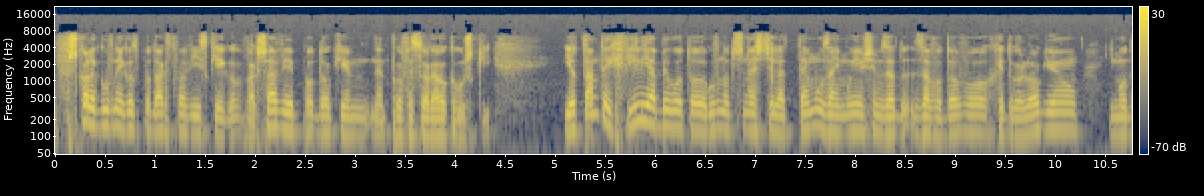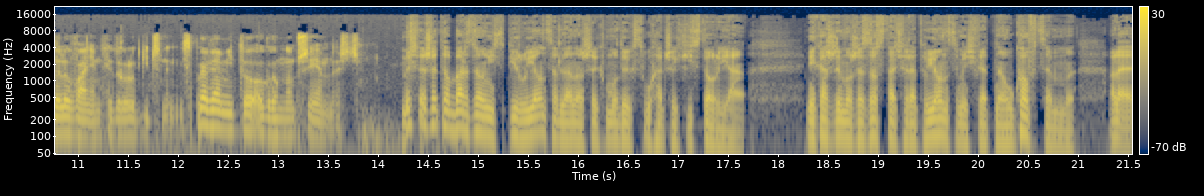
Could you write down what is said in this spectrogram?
w Szkole Głównej Gospodarstwa Wiejskiego w Warszawie pod okiem profesora Okruszki. I od tamtej chwili, a było to równo 13 lat temu, zajmuję się zawodowo hydrologią i modelowaniem hydrologicznym. I sprawia mi to ogromną przyjemność. Myślę, że to bardzo inspirująca dla naszych młodych słuchaczy historia. Nie każdy może zostać ratującym świat naukowcem, ale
